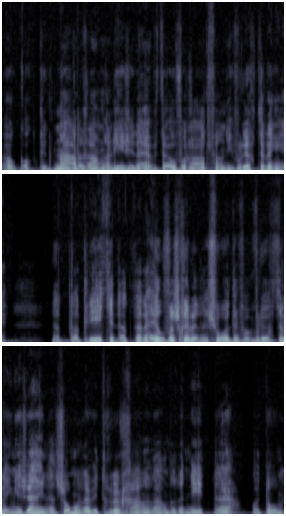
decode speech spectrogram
Ook, ook natuurlijk nadere analyse, daar hebben we het over gehad, van die vluchtelingen. Dat, dat leert je dat er heel verschillende soorten van vluchtelingen zijn. Dat sommigen weer teruggaan en anderen niet. Nou ja, kortom,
